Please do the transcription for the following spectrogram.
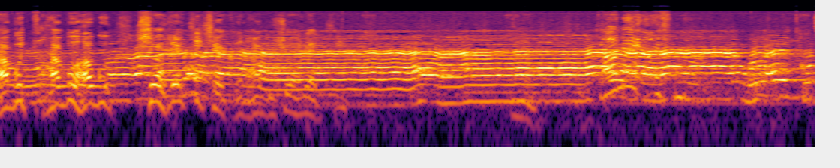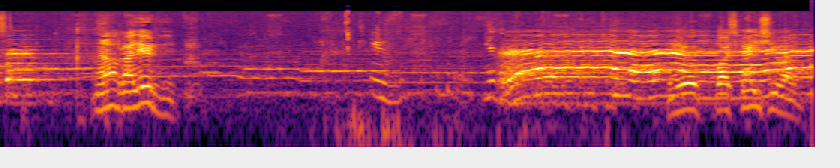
Ha bu, ha bu, ha bu. Şöhretçi çekin, ha bu şöhretçi. Não, galerde. Eu posso cair, Chivalho.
